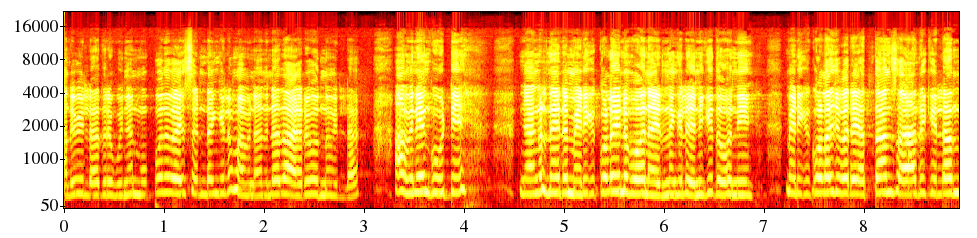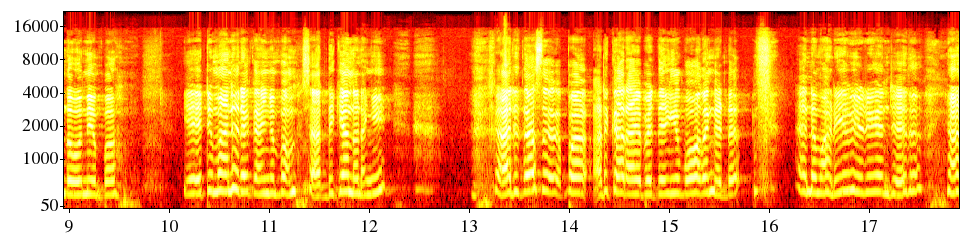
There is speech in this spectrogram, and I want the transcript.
അറിവില്ലാത്തൊരു കുഞ്ഞൻ മുപ്പത് വയസ്സുണ്ടെങ്കിലും അവൻ അതിന്റെതായ അറിവൊന്നുമില്ല. അവനെയും കൂട്ടി ഞങ്ങൾ നേരെ മെഡിക്കൽ കോളേജിന് പോകാനായിരുന്നെങ്കിൽ എനിക്ക് തോന്നി മെഡിക്കൽ കോളേജ് വരെ എത്താൻ സാധിക്കില്ല എന്ന് തോന്നിയപ്പോൾ ഏറ്റുമാനൂരെ കഴിഞ്ഞപ്പം ഛർദ്ദിക്കാൻ തുടങ്ങി. കാരിദാസ് ഇപ്പോൾ അടുക്കാറായപ്പോഴത്തേക്ക് ബോധം കെട്ട് എന്റെ മടിയിൽ വീഴുകയും ചെയ്തു. ഞാൻ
